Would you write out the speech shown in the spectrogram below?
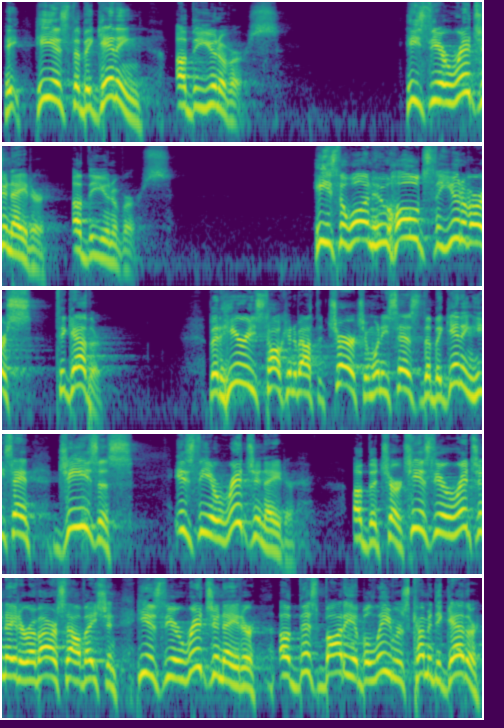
He, he is the beginning of the universe, he's the originator of the universe. He's the one who holds the universe together. But here he's talking about the church, and when he says the beginning, he's saying Jesus is the originator of the church. He is the originator of our salvation. He is the originator of this body of believers coming together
